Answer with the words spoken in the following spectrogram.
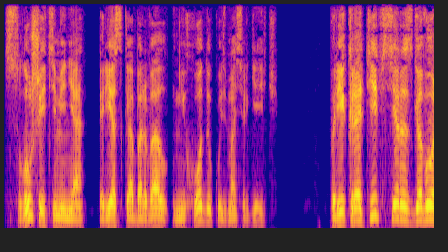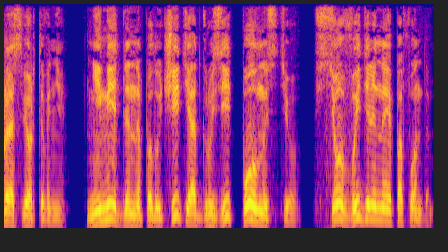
Слушайте меня, резко оборвал неходу Кузьма Сергеевич. Прекратить все разговоры о свертывании. Немедленно получить и отгрузить полностью все выделенное по фондам.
